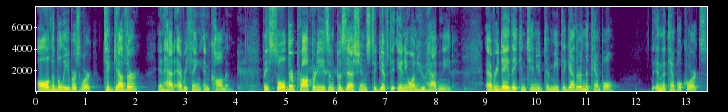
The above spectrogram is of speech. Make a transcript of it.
all the believers were together and had everything in common. They sold their properties and possessions to give to anyone who had need. Every day they continued to meet together in the temple, in the temple courts.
